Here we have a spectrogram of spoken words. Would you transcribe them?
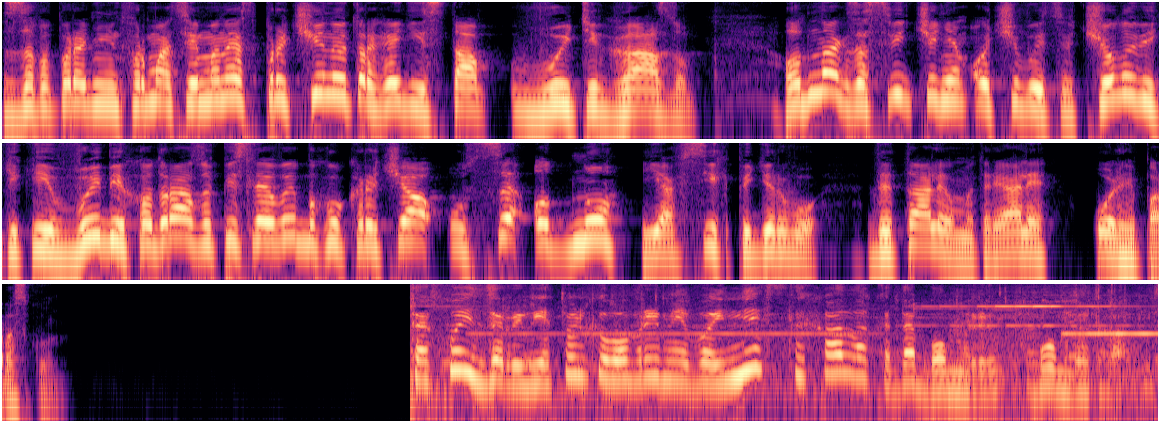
За попередньою інформацією мене з причиною трагедії став витік газу. Однак, за свідченням очевидців, чоловік, який вибіг одразу після вибуху, кричав: Усе одно я всіх підірву. Деталі у матеріалі Ольги Параскун. Такой взрыв я только во время войны слыхала, когда бомбы, бомбы рвались.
